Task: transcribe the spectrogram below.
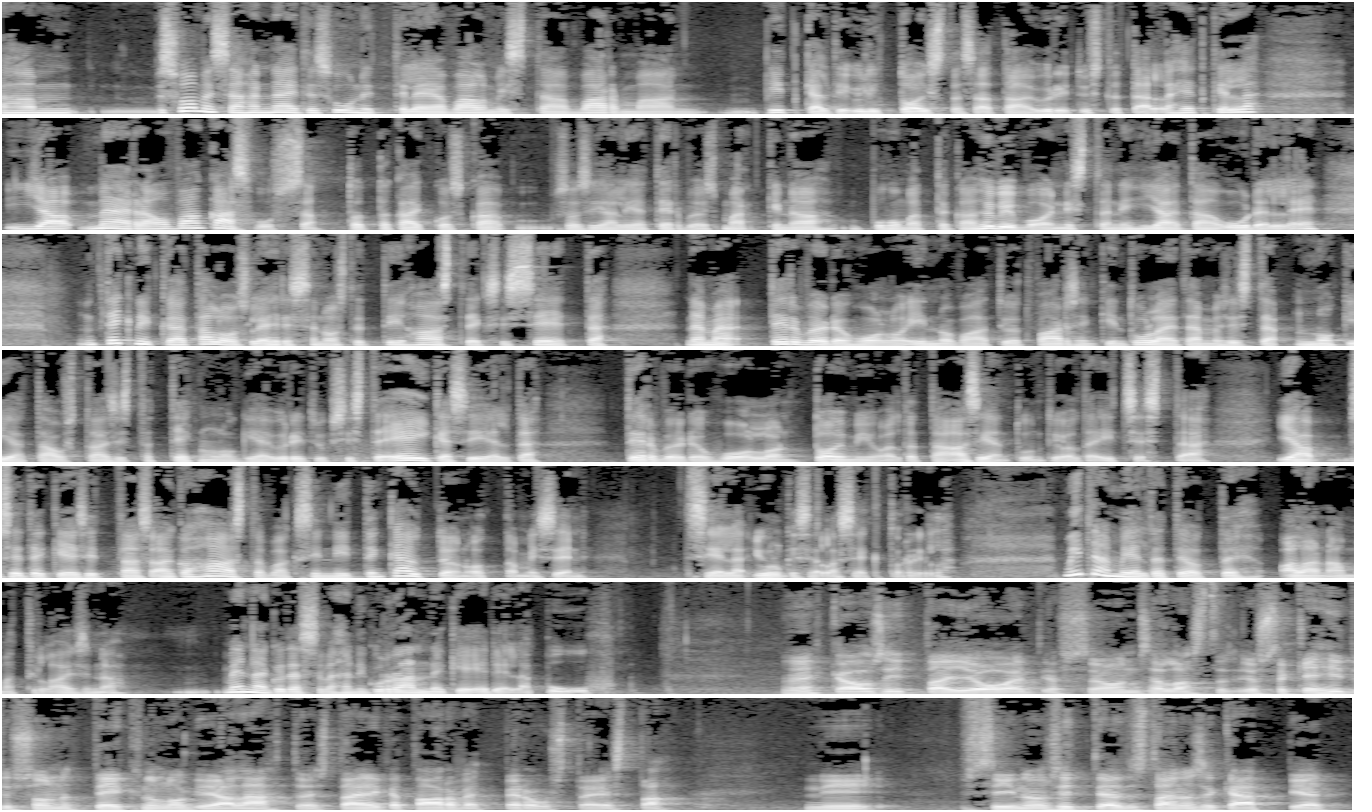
Ähm, Suomessahan näitä suunnittelee ja valmistaa varmaan pitkälti yli toista sataa yritystä tällä hetkellä. Ja määrä on vaan kasvussa, totta kai, koska sosiaali- ja terveysmarkkinaa, puhumattakaan hyvinvoinnista, niin jaetaan uudelleen. Tekniikka- ja talouslehdessä nostettiin haasteeksi se, että nämä terveydenhuollon innovaatiot varsinkin tulee tämmöisistä Nokia-taustaisista teknologiayrityksistä, eikä sieltä terveydenhuollon toimijoilta tai asiantuntijoilta itsestään. Ja se tekee sitten taas aika haastavaksi niiden käyttöön ottamisen siellä julkisella sektorilla. Mitä mieltä te olette alan ammattilaisina? Mennäänkö tässä vähän niin kuin ranneke edellä puuhun? No ehkä osittain joo, että jos se, on sellaista, jos se kehitys on teknologialähtöistä eikä tarveperusteista, niin siinä on sitten tietysti aina se käppi, että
